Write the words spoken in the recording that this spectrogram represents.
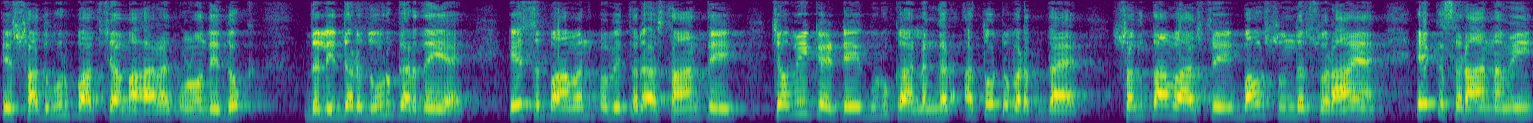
ਤੇ ਸਤਿਗੁਰੂ ਪਾਤਸ਼ਾਹ ਮਹਾਰਾਜ ਉਹਨਾਂ ਦੇ ਦੁੱਖ ਦਲਿੱਦਰ ਦੂਰ ਕਰਦੇ ਹੈ। ਇਸ ਪਾਵਨ ਪਵਿੱਤਰ ਅਸਥਾਨ ਤੇ 24 ਘੰਟੇ ਗੁਰੂ ਕਾ ਲੰਗਰ ਅਤੁੱਟ ਵਰਤਦਾ ਹੈ। ਸੰਗਤਾਂ ਵਾਸਤੇ ਬਹੁਤ ਸੁੰਦਰ ਸਰਾਂ ਹੈ। ਇੱਕ ਸਰਾਂ ਨਵੀਂ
